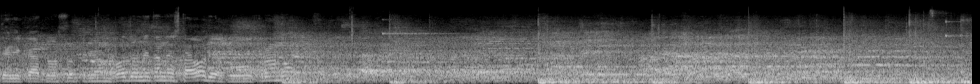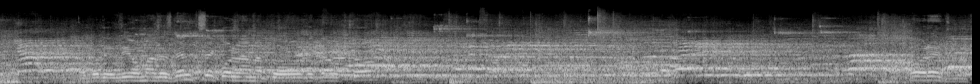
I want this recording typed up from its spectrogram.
τελικά το σουτ τριών πόντων ήταν στα όρια του χρόνου. Οπότε δύο ομάδες δεν ξεκολλάν από το 18. Ο Ρέτζος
